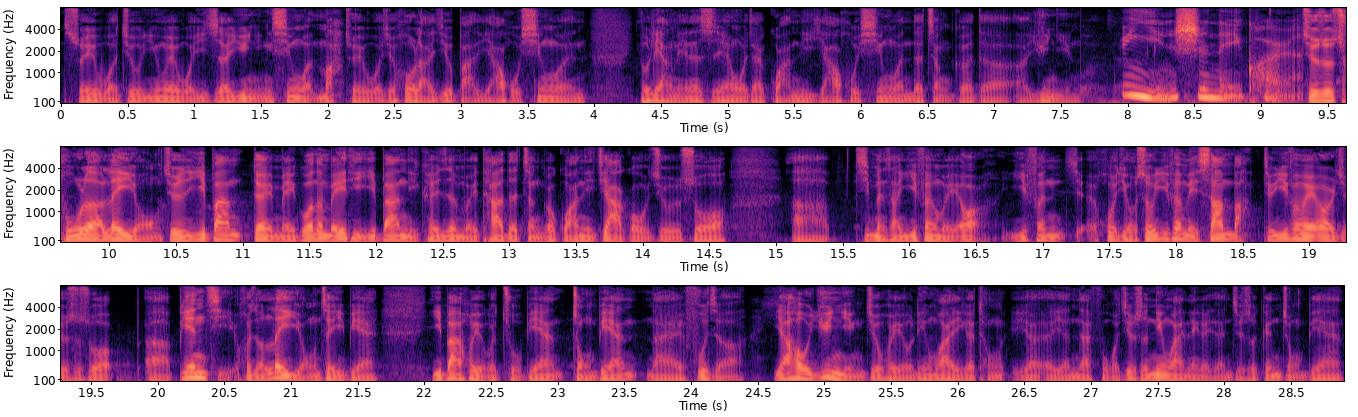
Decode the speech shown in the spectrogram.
所以我就因为我一直在运营新闻嘛，所以我就后来就把雅虎新闻有两年的时间我在管理雅虎新闻的整个的呃运营，运营是哪一块啊？就是除了内容，就是一般对美国的媒体，一般你可以认为它的整个管理架构就是说。啊、基本上一分为二，一分或有时候一分为三吧。就一分为二，就是说，呃，编辑或者内容这一边，一般会有个主编、总编来负责，然后运营就会有另外一个同呃人来负责，就是另外那个人，就是跟总编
